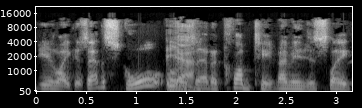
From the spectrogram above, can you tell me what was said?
you're like, is that a school or yeah. is that a club team? I mean, it's like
